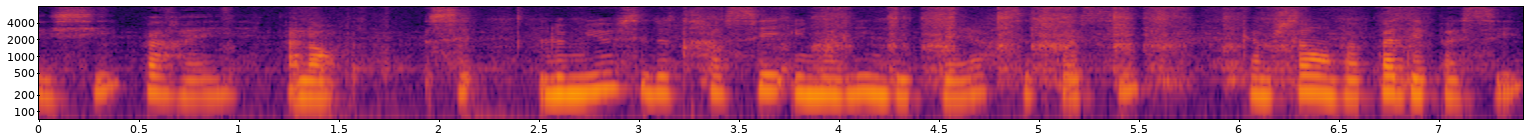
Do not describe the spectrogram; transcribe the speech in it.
Ici, pareil. Alors, le mieux, c'est de tracer une ligne de terre cette fois-ci. Comme ça, on ne va pas dépasser.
